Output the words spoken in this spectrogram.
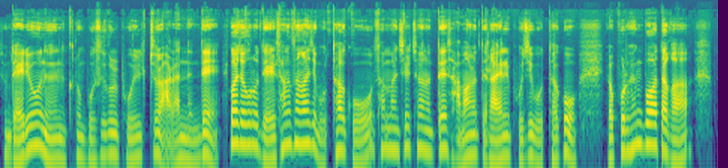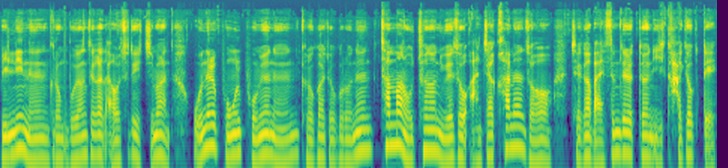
좀 내려오는 그런 모습을 보일 줄 알았는데 추가적으로 내일 상승하지 못하고 37,000원대, 4만원대 라인을 보지 못하고 옆으로 횡보하다가 밀리는 그런 모양새가 나올 수도 있지만 오늘 봉을 보면은 결과적으로는 35,000원 위에서 안착하면서 제가 말씀드렸던 이 가격대,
